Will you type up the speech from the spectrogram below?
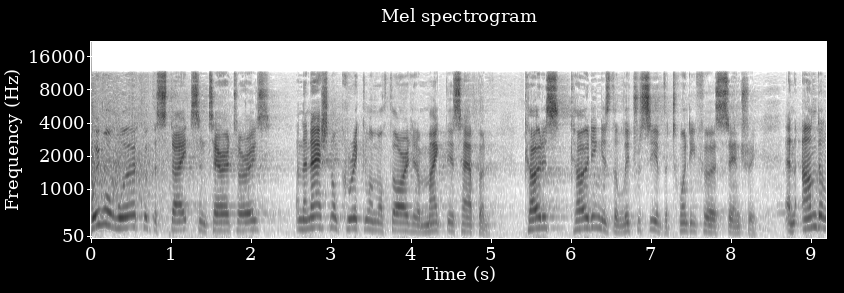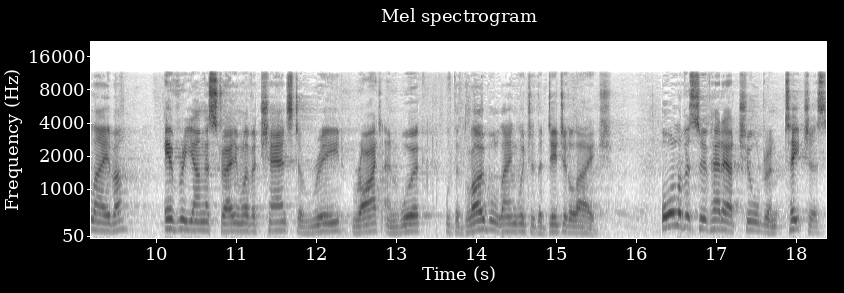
We will work with the states and territories and the National Curriculum Authority to make this happen. Coding is the literacy of the 21st century, and under Labor, every young Australian will have a chance to read, write and work with the global language of the digital age. All of us who have had our children teach us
